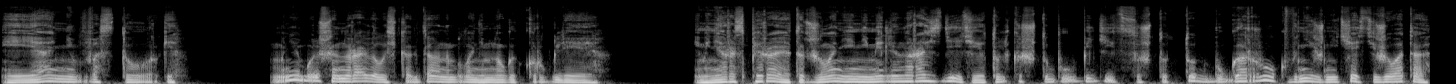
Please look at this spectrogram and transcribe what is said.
и я не в восторге. Мне больше нравилось, когда она была немного круглее. И меня распирает от желания немедленно раздеть ее, только чтобы убедиться, что тот бугорок в нижней части живота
